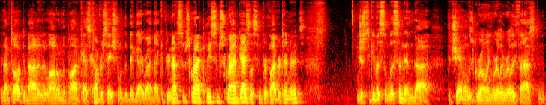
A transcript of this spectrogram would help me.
and I've talked about it a lot on the podcast. Conversation with the big guy Ryback. If you're not subscribed, please subscribe, guys. Listen for five or ten minutes, just to give us a listen. And uh, the channel is growing really, really fast. And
